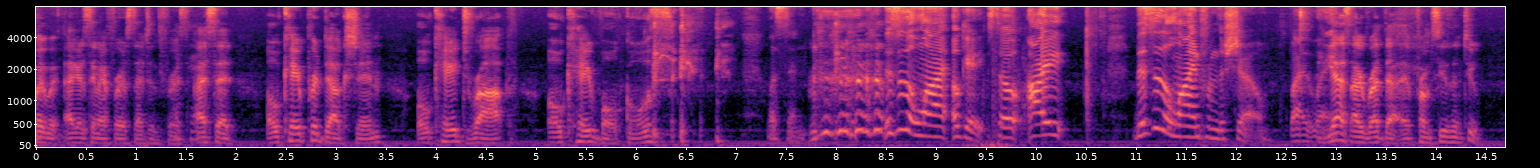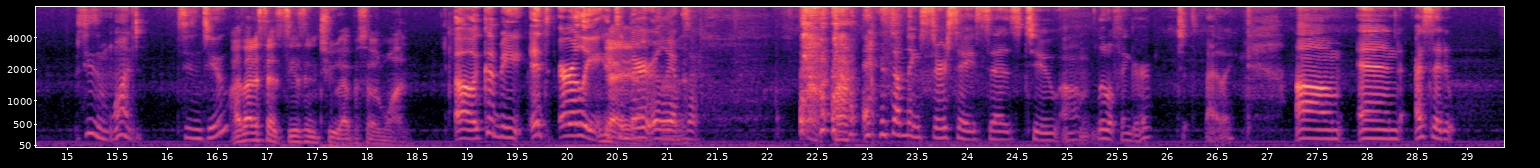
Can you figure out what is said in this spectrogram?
Wait, wait, I gotta say my first sentence first. Okay. I said, okay production, okay drop, okay vocals. listen. this is a line. Okay, so I. This is a line from the show, by the way. yes, I read that from season two. Season one. Season two? I thought it said season two, episode one. Oh, it could be. It's early. Yeah, it's a yeah, very it's early early. episode. and something Cersei says to um, Littlefinger, just by the way. Um, and I said,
